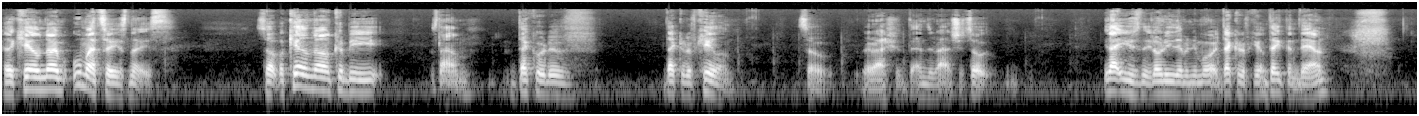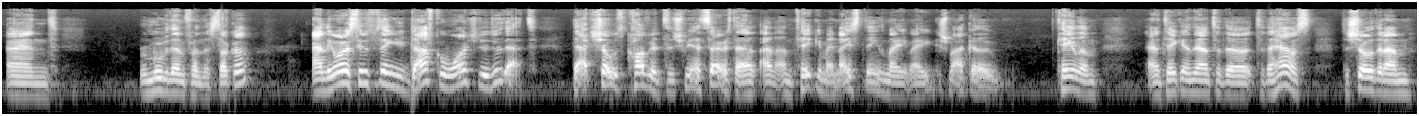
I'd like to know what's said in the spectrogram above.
The kelim noim umatzos nois. So, but kelim noim could be Islam decorative, decorative kelim. So the Rashi the end of Rashi. So you're not using you don't need them anymore. Decorative kelim, take them down and remove them from the sukkah. And the Gemara seems to be saying, you Dafka wants you to do that. That shows covered to Shmi Atzeres that I'm, I'm taking my nice things, my my geshmaka kalim, and I'm taking them down to the to the house to show that I'm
